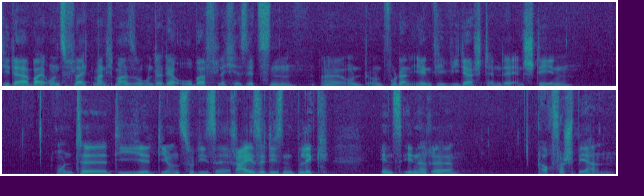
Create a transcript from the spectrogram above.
die da bei uns vielleicht manchmal so unter der Oberfläche sitzen äh, und, und wo dann irgendwie Widerstände entstehen und äh, die, die uns so diese Reise, diesen Blick ins Innere auch versperren.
